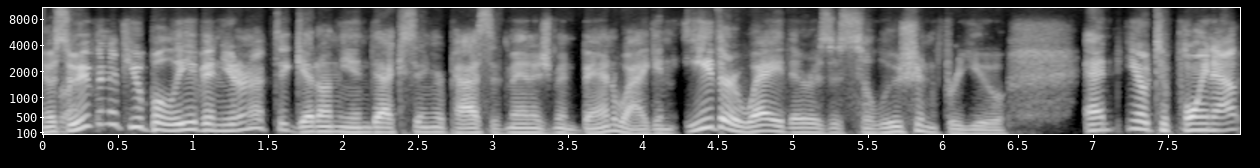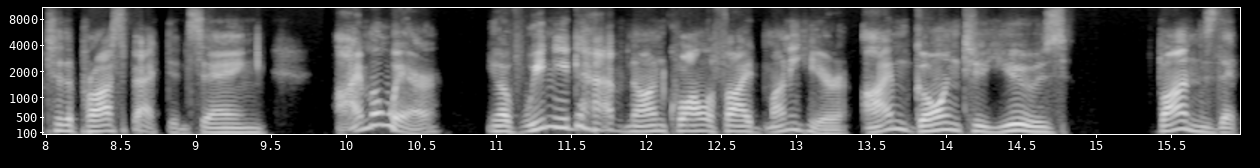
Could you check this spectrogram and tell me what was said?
You know, right. so even if you believe in, you don't have to get on the indexing or passive management bandwagon. Either way, there is a solution for you. And, you know, to point out to the prospect and saying, I'm aware, you know, if we need to have non qualified money here, I'm going to use funds that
